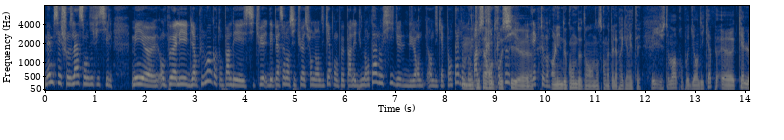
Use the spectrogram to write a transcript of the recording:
même ces choses-là sont difficiles. Mais euh, on peut aller bien plus loin quand on parle des, des personnes en situation de handicap. On peut parler du mental aussi, du, handicap mental. Mais tout ça rentre aussi euh, en ligne de compte dans, ce qu'on appelle la précarité. Oui, justement, à propos du handicap, euh, quel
